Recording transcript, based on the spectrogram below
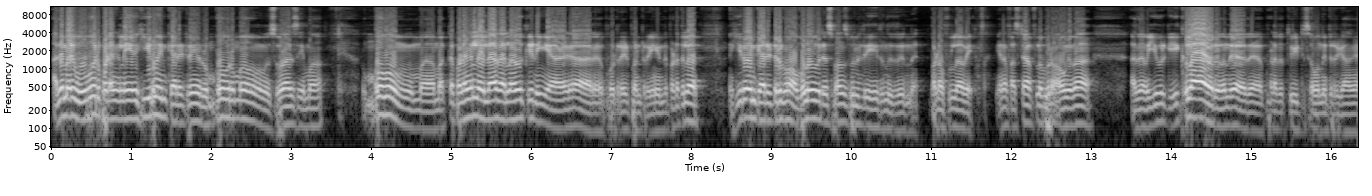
அதே மாதிரி ஒவ்வொரு படங்களையும் ஹீரோயின் கேரக்டரையும் ரொம்ப ரொம்ப சுவாரஸ்யமாக ரொம்பவும் மற்ற படங்களில் இல்லாத அளவுக்கு நீங்கள் அழகாக போர்ட்ரேட் பண்ணுறீங்க இந்த படத்தில் ஹீரோயின் கேரக்டருக்கும் அவ்வளோ ரெஸ்பான்சிபிலிட்டி இருந்ததுன்னு படம் ஃபுல்லாகவே ஏன்னா ஃபஸ்ட் ஹாஃபில் பூரா அவங்க தான் அதை இவருக்கு ஈக்குவலாக அவர் வந்து அதை படத்தை தூக்கிட்டு சுமந்துட்டு இருக்காங்க.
